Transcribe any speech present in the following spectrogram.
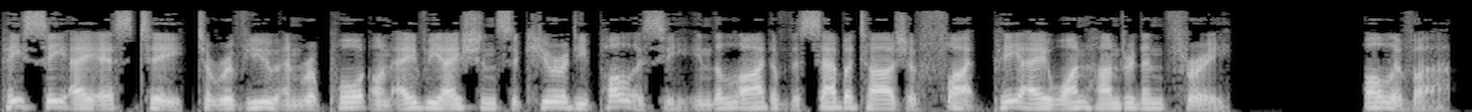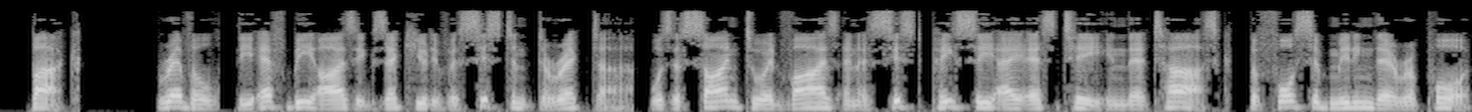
to review and report on aviation security policy in the light of the sabotage of Flight PA-103. Oliver Buck Revell, the FBI's executive assistant director, was assigned to advise and assist PCAST in their task. Before submitting their report,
